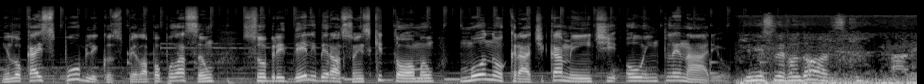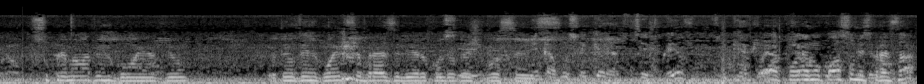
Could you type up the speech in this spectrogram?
em locais públicos pela população sobre deliberações que tomam monocraticamente ou em plenário. Ministro Lewandowski, o Supremo é uma vergonha, viu? Eu tenho vergonha de ser brasileiro quando você, eu vejo vocês. Vem cá, você quer ser preso? Você quer... É, pô, eu não posso me expressar?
